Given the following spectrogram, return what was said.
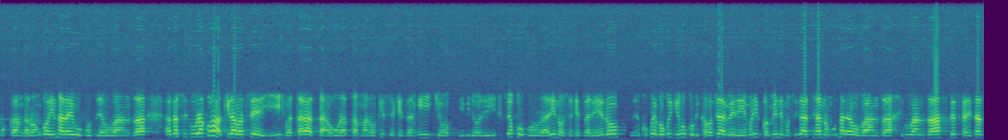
muganga arongoye intara y'ubuvuzi ya bubanza agasigura ko hakiri abavyeyi bataratahura akamaro k'isekeza nk'iryo ibyo ibirori byo kugurura rino sekeza rero ku rwego rw'igihugu bikaba byabereye muri komine musigati hano mu ntara ya bubanza ibubanza twese caritas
